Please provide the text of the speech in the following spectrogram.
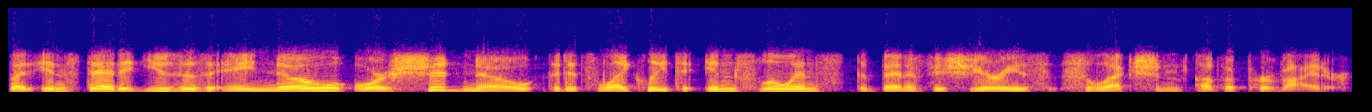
but instead it uses a know or should know that it's likely to influence the beneficiary's selection of a provider.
